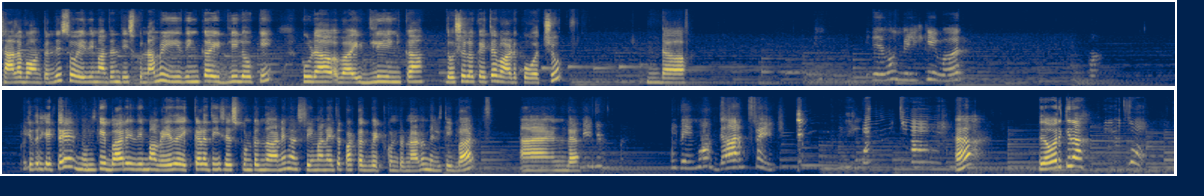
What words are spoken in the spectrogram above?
చాలా బాగుంటుంది. సో ఇది మాత్రం తీసుకున్నాము. ఇది ఇంకా ఇడ్లీలోకి కూడా ఇడ్లీ ఇంకా దోశలోకి అయితే వాడుకోవచ్చు. అండ్ ఇదైతే మిల్కీ బార్ ఇది మా వేద ఎక్కడ తీసేసుకుంటుందో అని మా శ్రీమాన్ అయితే పక్కకు పెట్టుకుంటున్నాడు మిల్కీ బార్. అండ్ ఇది ఎవరికిరా?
